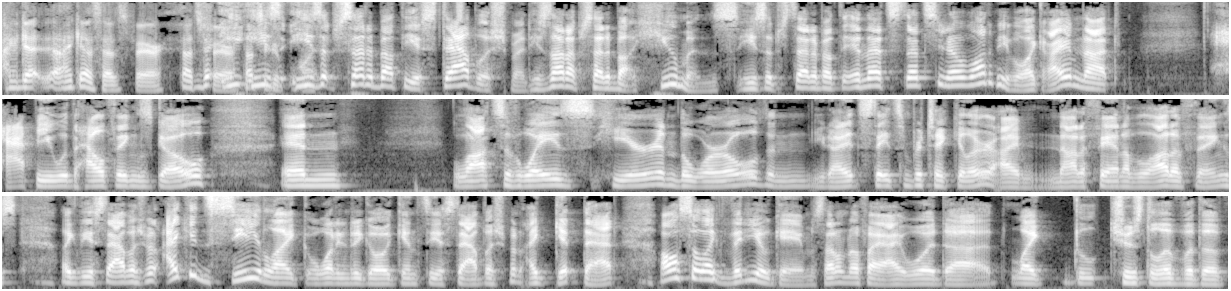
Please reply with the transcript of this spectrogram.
I guess, I guess that's fair. That's Th- fair. he- That's he's he's upset about the establishment. He's not upset about humans. He's upset about the and that's that's you know a lot of people like I am not happy with how things go, and lots of ways here in the world and United States in particular. I'm not a fan of a lot of things like the establishment. I can see like wanting to go against the establishment. I get that. Also, like video games. I don't know if I, I would uh, like choose to live with a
